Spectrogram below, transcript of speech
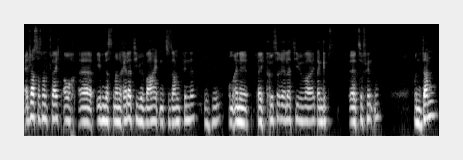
Etwas, was man vielleicht auch äh, eben, dass man relative Wahrheiten zusammenfindet, Mhm. um eine vielleicht größere relative Wahrheit dann gibt's äh, zu finden. Und dann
